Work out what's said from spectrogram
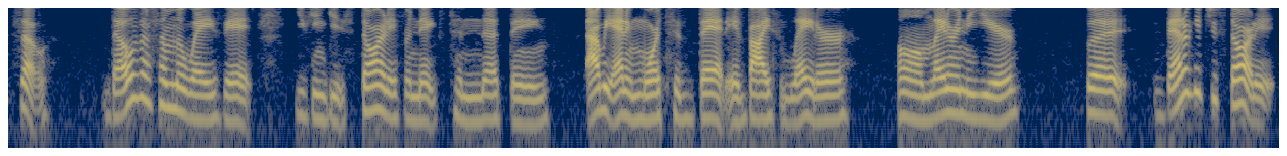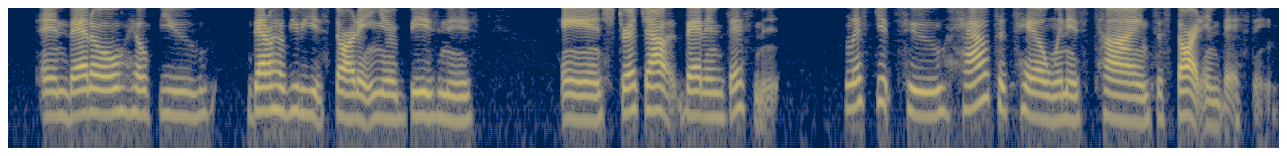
So, those are some of the ways that you can get started for next to nothing. I'll be adding more to that advice later, um later in the year, but that'll get you started and that'll help you that'll help you to get started in your business and stretch out that investment. Let's get to how to tell when it's time to start investing.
